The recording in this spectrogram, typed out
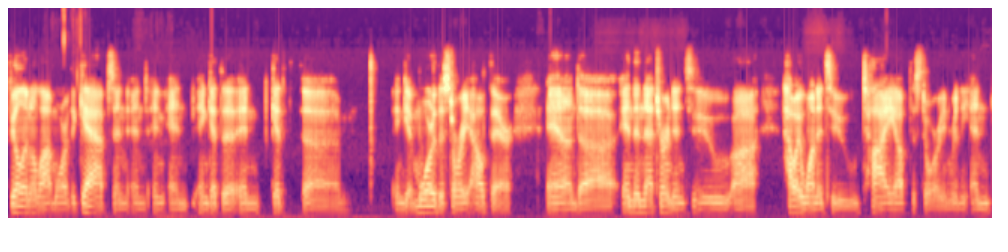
fill in a lot more of the gaps and and and and, and get the and get uh, and get more of the story out there and uh, and then that turned into uh, how I wanted to tie up the story and really end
